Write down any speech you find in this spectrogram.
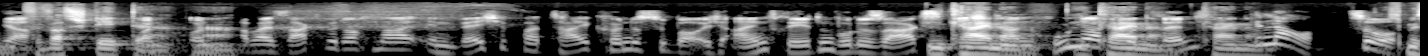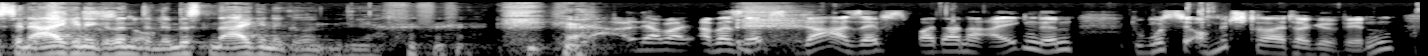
Ja. Für was steht der? Und, und, ja. Aber sag mir doch mal, in welche Partei könntest du bei euch eintreten, wo du sagst, in keiner, ich kann 100 in keiner, keiner. Genau. So. Ich müsste eine eigene gründen. Wir müssten eine eigene gründen hier. ja, ja aber, aber, selbst da, selbst bei deiner eigenen, du musst ja auch Mitstreiter gewinnen Klar.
